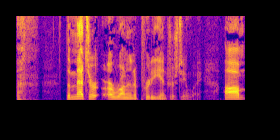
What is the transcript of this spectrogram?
the Mets are, are run in a pretty interesting way. Um,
